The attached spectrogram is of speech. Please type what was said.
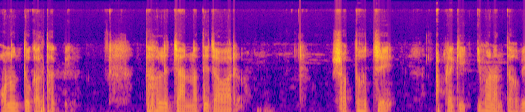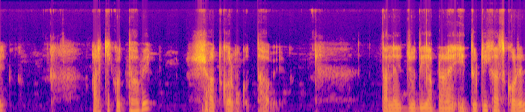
অনন্তকাল থাকবে। তাহলে জান্নাতে যাওয়ার সত্য হচ্ছে আপনাকে ইমান আনতে হবে। আর কি করতে হবে? সৎকর্ম করতে হবে। তাহলে যদি আপনারা এই দুটি কাজ করেন,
